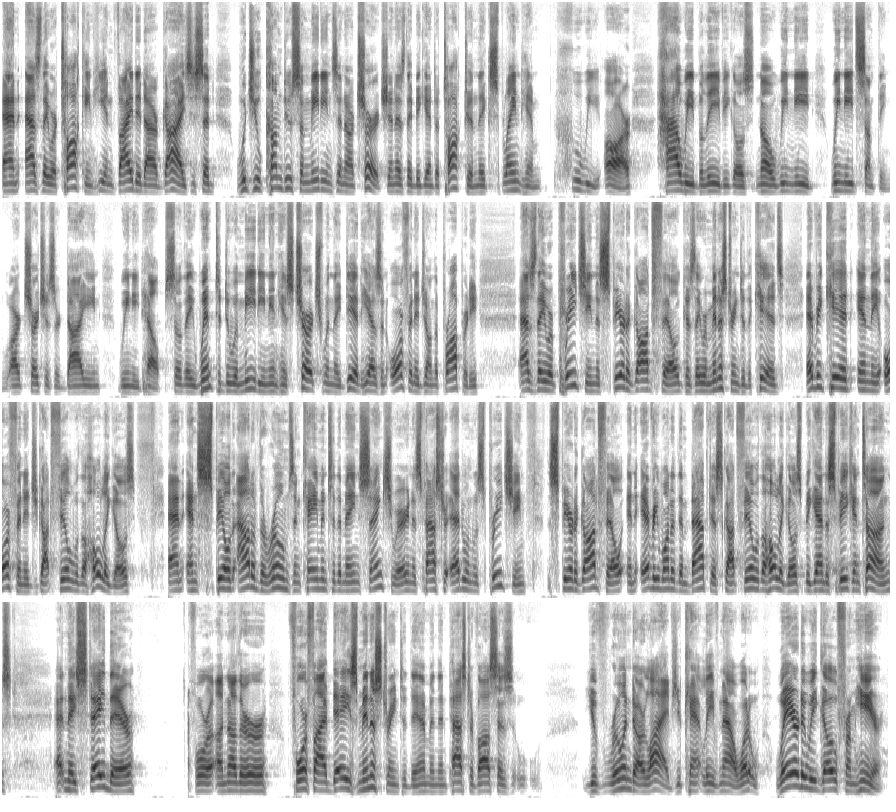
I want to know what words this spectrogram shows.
And as they were talking, he invited our guys. He said, Would you come do some meetings in our church? And as they began to talk to him, they explained to him who we are, how we believe. He goes, No, we need, we need something. Our churches are dying. We need help. So they went to do a meeting in his church. When they did, he has an orphanage on the property as they were preaching, the Spirit of God fell because they were ministering to the kids. Every kid in the orphanage got filled with the Holy Ghost and, and spilled out of the rooms and came into the main sanctuary. And as Pastor Edwin was preaching, the Spirit of God fell, and every one of them Baptists got filled with the Holy Ghost, began to speak in tongues, and they stayed there for another four or five days ministering to them. And then Pastor Voss says, You've ruined our lives. You can't leave now. What, where do we go from here?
